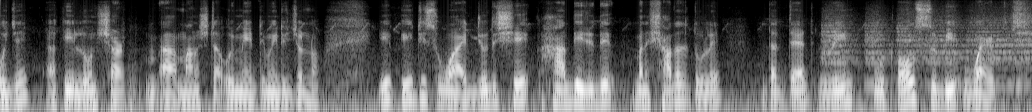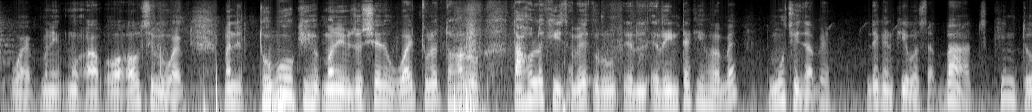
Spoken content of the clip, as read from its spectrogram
ওই যে কি লোন শার্ক মানুষটা, ওই মেয়েটি, মেয়েটির জন্য। ইফ ইট ইজ হোয়াইট যদি সে হাত দিয়ে যদি মানে সাদাতে তোলে দ্য ডেড রিন would also be wiped wipe মানে অলসো বি ওয়াইপ মানে তবুও কী মানে যদি সে হোয়াইট তুলে, তাহলে তাহলে কী যাবে? ঋণটা কী হবে? মুছে যাবে। দেখেন কী বলছে বাট কিন্তু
